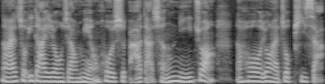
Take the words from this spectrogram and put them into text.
拿来做意大利肉酱面，或者是把它打成泥状，然后用来做披萨，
